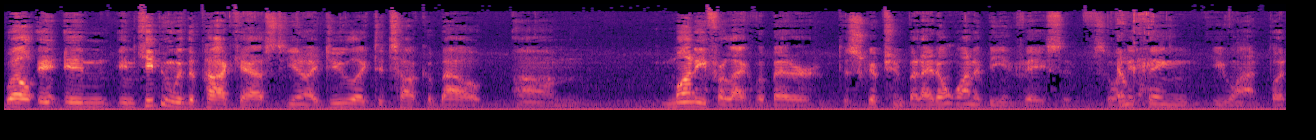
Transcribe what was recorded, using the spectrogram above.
Well, in, in in keeping with the podcast, you know, I do like to talk about um, money, for lack of a better description, but I don't want to be invasive. So Okay. anything you want. But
